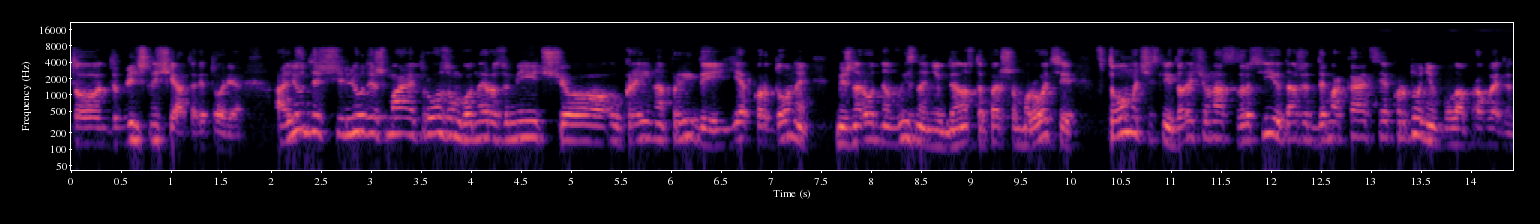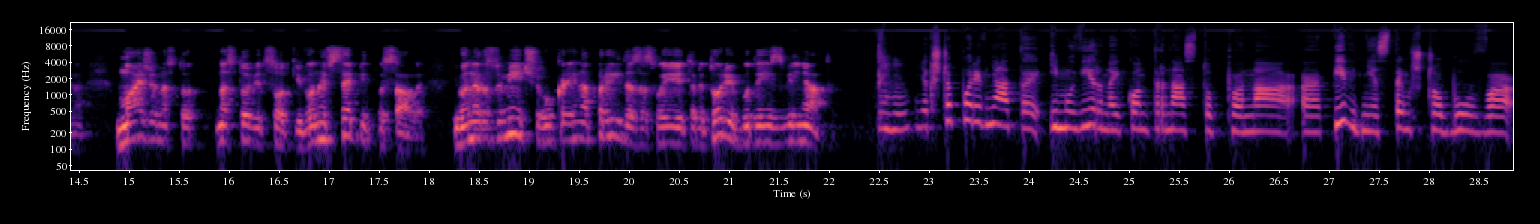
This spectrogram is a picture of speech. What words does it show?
то більш нічия територія. А люди ж люди ж мають розум. Вони розуміють, що Україна прийде і є кордони міжнародно визнані в 91-му році, в тому числі до речі, у нас з Росією навіть демаркація кордонів була проведена майже на 100%. на 100%. Вони все підписали, і вони розуміють, що Україна прийде за своєю територією, буде її звільняти. Якщо порівняти імовірний контрнаступ на е, півдні з тим, що був е,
